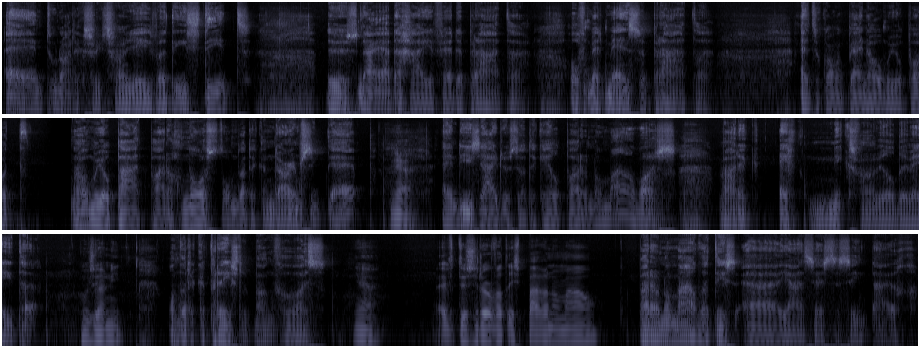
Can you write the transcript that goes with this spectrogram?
En toen had ik zoiets van, jee, wat is dit? Dus nou ja, dan ga je verder praten. Of met mensen praten. En toen kwam ik bij een homeopaat, homeopaat paragnost, omdat ik een darmziekte heb. Ja. En die zei dus dat ik heel paranormaal was. Waar ik echt niks van wilde weten. Hoezo niet? Omdat ik er vreselijk bang voor was. Ja. Even tussendoor, wat is paranormaal? Paranormaal, dat is eh, ja, het zesde zintuig.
